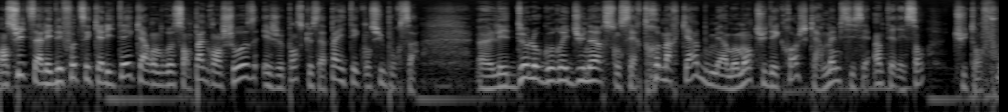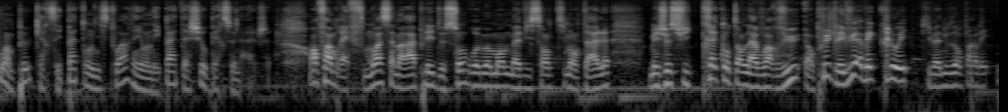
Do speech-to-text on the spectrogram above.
Ensuite, ça a les défauts de ses qualités car on ne ressent pas grand chose et je pense que ça n'a pas été conçu pour ça. Euh, les deux logorées d'une heure sont certes remarquables, mais à un moment tu décroches car même si c'est intéressant, tu t'en fous un peu car c'est pas ton histoire et on n'est pas attaché au personnage. Enfin bref, moi ça m'a rappelé de sombres moments de ma vie sentimentale, mais je suis très content de l'avoir vu et en plus je l'ai vu avec Chloé qui va nous en parler.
